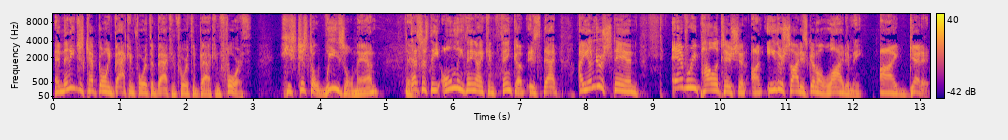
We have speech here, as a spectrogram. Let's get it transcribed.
And then he just kept going back and forth and back and forth and back and forth. He's just a weasel, man. Yeah. That's just the only thing I can think of is that I understand every politician on either side is going to lie to me. I get it.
